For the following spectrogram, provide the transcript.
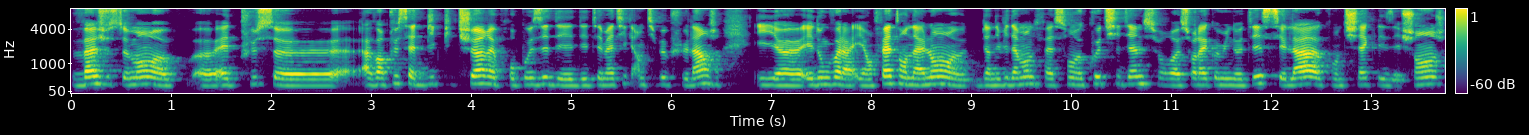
va justement être plus, avoir plus cette big picture et proposer des, thématiques un petit peu plus larges. Et, et, donc, voilà. Et en fait, en allant, bien évidemment, de façon quotidienne sur, sur la communauté, c'est là qu'on check les échanges.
